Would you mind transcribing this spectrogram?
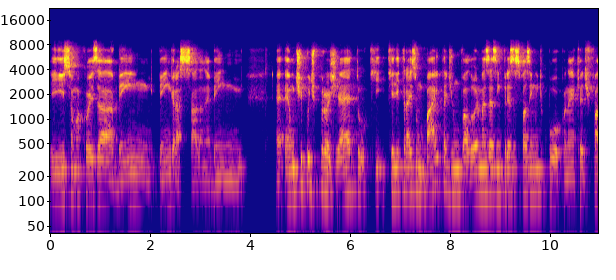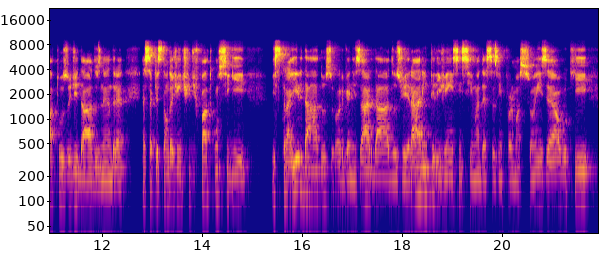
E isso é uma coisa bem, bem engraçada, né? Bem é, é, um tipo de projeto que, que ele traz um baita de um valor, mas as empresas fazem muito pouco, né? Que é de fato o uso de dados, né, André? Essa questão da gente de fato conseguir extrair dados, organizar dados, gerar inteligência em cima dessas informações é algo que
